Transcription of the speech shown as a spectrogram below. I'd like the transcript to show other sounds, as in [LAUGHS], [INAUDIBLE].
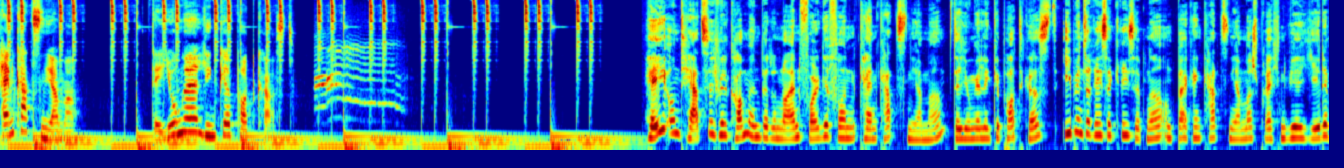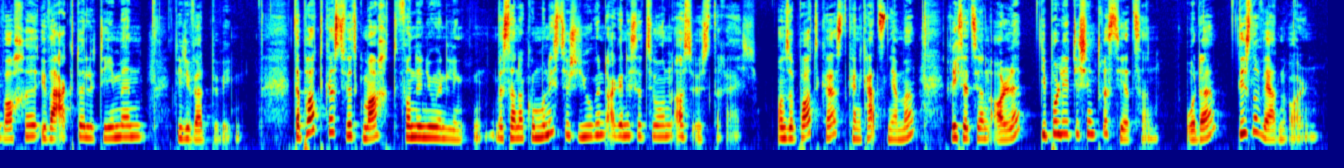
Kein Katzenjammer. Der junge linke Podcast. Hey und herzlich willkommen bei der neuen Folge von Kein Katzenjammer, der junge linke Podcast. Ich bin Theresa Griesebner und bei Kein Katzenjammer sprechen wir jede Woche über aktuelle Themen, die die Welt bewegen. Der Podcast wird gemacht von den Jungen Linken. Wir sind eine kommunistische Jugendorganisation aus Österreich. Unser Podcast, Kein Katzenjammer, richtet sich an alle, die politisch interessiert sind oder die es nur werden wollen.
